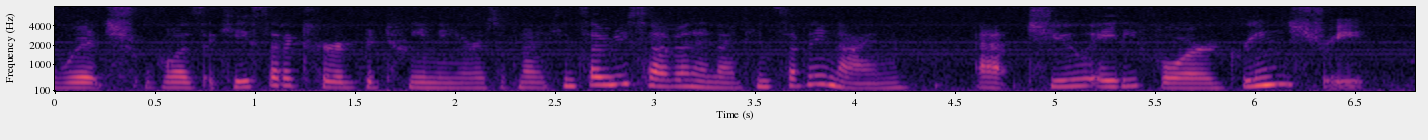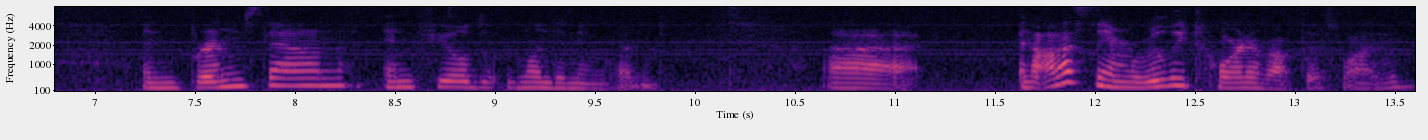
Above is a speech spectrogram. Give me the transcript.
which was a case that occurred between the years of 1977 and 1979 at 284 Green Street in Brimsdown, Enfield, London, England. Uh, and honestly, I'm really torn about this one.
